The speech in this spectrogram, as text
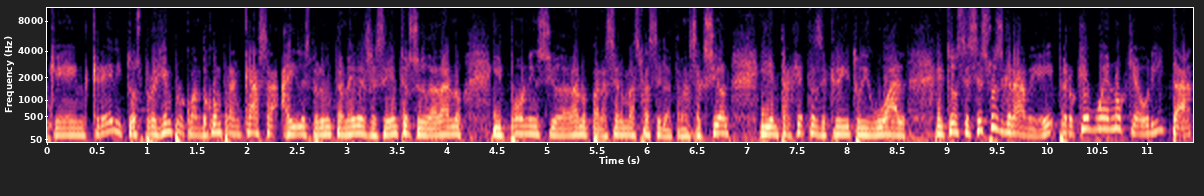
que en créditos, por ejemplo, cuando compran casa, ahí les preguntan, ¿eres residente o ciudadano? Y ponen ciudadano para hacer más fácil la transacción. Y en tarjetas de crédito igual. Entonces, eso es grave, ¿eh? pero qué bueno que ahorita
